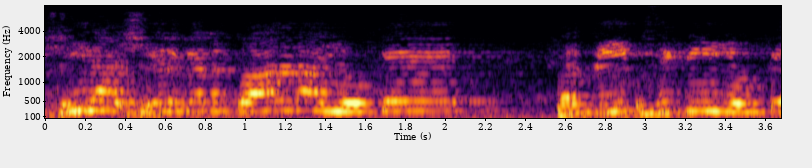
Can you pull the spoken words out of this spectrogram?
ਸ਼ੀਰਾ ਸ਼ੇਰਗਿੱਲ ਕੁਆਲੜਾ ਯੂਕੇ, ਪ੍ਰਦੀਪ ਸਿੰਘ ਜੀ ਯੂਕੇ।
